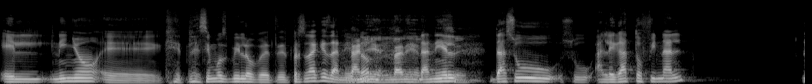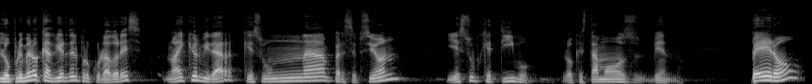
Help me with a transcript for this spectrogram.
el niño, eh, que le decimos Milo, el personaje es Daniel, Daniel, ¿no? Daniel, Daniel sí. da su, su alegato final. Lo primero que advierte el procurador es, no hay que olvidar que es una percepción y es subjetivo lo que estamos viendo. Pero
